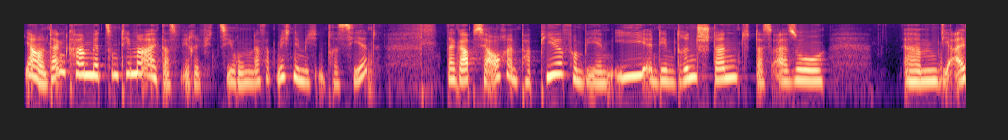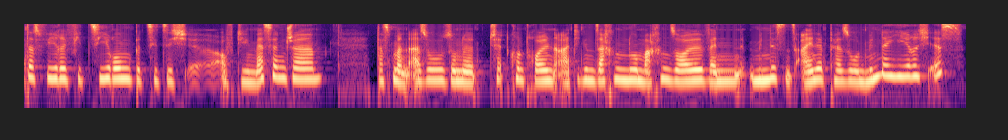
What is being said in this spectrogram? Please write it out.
Ja, und dann kamen wir zum Thema Altersverifizierung. Das hat mich nämlich interessiert. Da gab es ja auch ein Papier vom BMI, in dem drin stand, dass also ähm, die Altersverifizierung bezieht sich äh, auf die Messenger, dass man also so eine Chatkontrollenartigen Sachen nur machen soll, wenn mindestens eine Person minderjährig ist.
